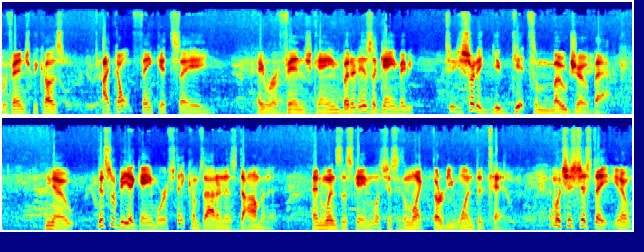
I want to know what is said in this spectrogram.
revenge because I don't think it's a a revenge game, but it is a game maybe to sort of you get some mojo back. You know, this would be a game where if State comes out and is dominant and wins this game, let's just say something like 31 to 10, which is just a you know,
